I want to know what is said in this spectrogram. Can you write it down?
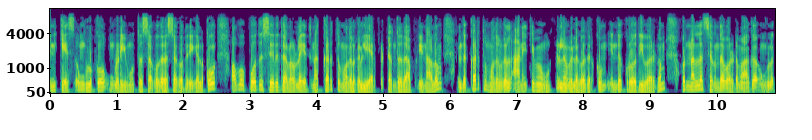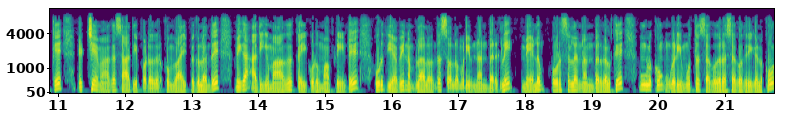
இன்கேஸ் உங்களுக்கோ உங்களுடைய மூத்த சகோதர சகோதரிகளுக்கும் அவ்வப்போது சிறிதளவில் எதனா கருத்து முதல்கள் ஏற்பட்டிருந்தது அப்படின்னாலும் அந்த கருத்து முதல்கள் அனைத்துமே முற்றிலும் விலகுவதற்கும் இந்த குரோதி வருடம் ஒரு நல்ல சிறந்த வருடமாக உங்களுக்கு நிச்சயமாக சாத்தியப்படுவதற்கும் வாய்ப்புகள் வந்து மிக அதிகமாக கைகூடும் அப்படின்ட்டு உறுதியாகவே நம்மளால் வந்து சொல்ல முடியும் நண்பர்களே. மேலும் ஒரு சில நண்பர்களுக்கு உங்களுக்கும் உங்களுடைய மூத்த சகோதர சகோதரிகளுக்கும்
